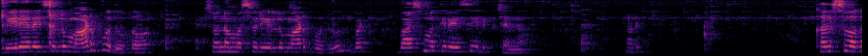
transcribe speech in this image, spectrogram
ಬೇರೆ ರೈಸಲ್ಲೂ ಮಾಡ್ಬೋದು ಸೋನಾ ಮಸೂರಿಯಲ್ಲೂ ಮಾಡ್ಬೋದು, ಬಟ್ ಬಾಸುಮತಿ ರೈಸ್ ಇದಕ್ಕೆ ಚೆನ್ನ. ನೋಡಿ. ಕಲಿಸುವಾಗ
